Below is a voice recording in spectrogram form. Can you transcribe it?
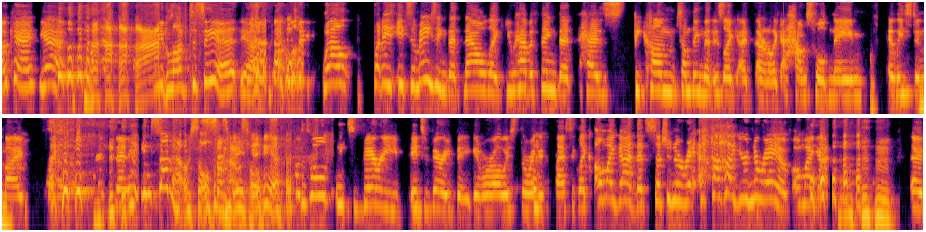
Okay, yeah. We'd love to see it. Yeah. like, well, but it, it's amazing that now like you have a thing that has become something that is like I, I don't know like a household name at least in mm. my in some households. Some households. Yeah. Household, it's very, it's very big, and we're always throwing a classic like, "Oh my god, that's such an array! You're Nureyev! Oh my god!" uh,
